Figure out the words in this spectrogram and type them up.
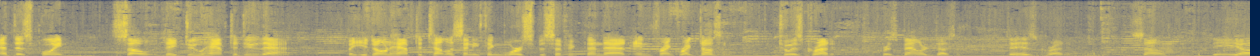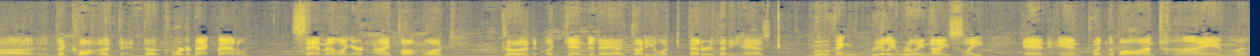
at this point. So they do have to do that, but you don't have to tell us anything more specific than that. And Frank Reich doesn't, to his credit. Chris Ballard doesn't, to his credit. So the uh, the uh, the quarterback battle, Sam Ehlinger, I thought looked good again today. I thought he looked better than he has, moving really really nicely and and putting the ball on time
